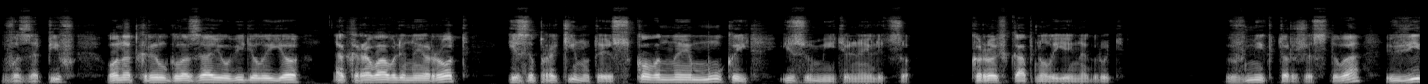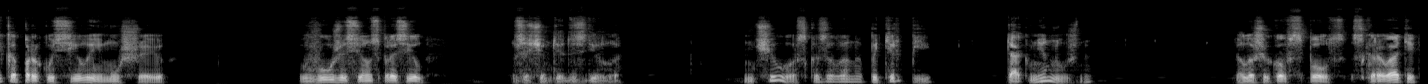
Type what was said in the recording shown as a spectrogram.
Возопив, он открыл глаза и увидел ее окровавленный рот и запрокинутое, скованное мукой, изумительное лицо. Кровь капнула ей на грудь. В миг торжества Вика прокусила ему шею. В ужасе он спросил, — Зачем ты это сделала? — Ничего, — сказала она, — потерпи. Так мне нужно. Лошаков сполз с кровати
